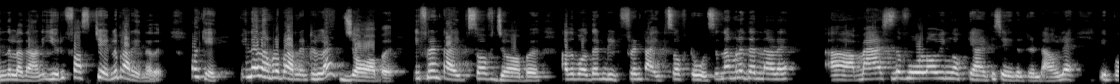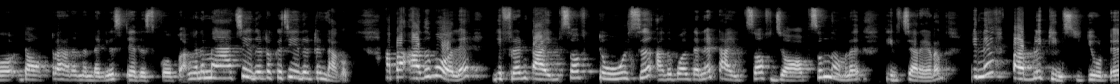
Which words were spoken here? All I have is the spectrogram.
എന്നുള്ളതാണ് ഈ ഒരു ഫസ്റ്റ് എയ്ഡിൽ പറയുന്നത്. ഓക്കെ പിന്നെ നമ്മൾ പറഞ്ഞിട്ടുള്ള job different types of job അതുപോലെ തന്നെ ഡിഫറെന്റ് ടൈപ്സ് ഓഫ് ടൂൾസ് നമ്മൾ ഇതെന്താണ്? മാച്ച് ദ ഫോളോവിങ് ഒക്കെ ആയിട്ട് ചെയ്തിട്ടുണ്ടാവും അല്ലെ? ഇപ്പോ ഡോക്ടർ ആണെന്നുണ്ടെങ്കിൽ സ്റ്റെതസ്കോപ്പ് അങ്ങനെ മാച്ച് ചെയ്തിട്ടൊക്കെ ചെയ്തിട്ടുണ്ടാകും. അപ്പൊ അതുപോലെ ഡിഫറെന്റ് ടൈപ്സ് ഓഫ് ടൂൾസ് അതുപോലെ തന്നെ ടൈപ്സ് ഓഫ് ജോബ്സും നമ്മൾ തിരിച്ചറിയണം. പിന്നെ public institute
